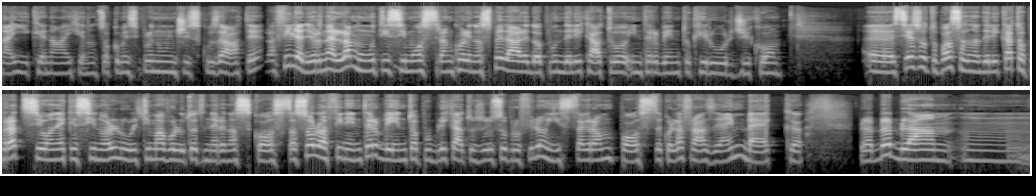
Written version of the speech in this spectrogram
Naike, Naike, non so come si pronunci, scusate. La figlia di Ornella Muti si mostra ancora in ospedale dopo un delicato intervento chirurgico. eh, si è sottoposta ad una delicata operazione che sino all'ultimo ha voluto tenere nascosta. Solo a fine intervento ha pubblicato sul suo profilo Instagram un post con la frase I'm back bla bla bla. Mm,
